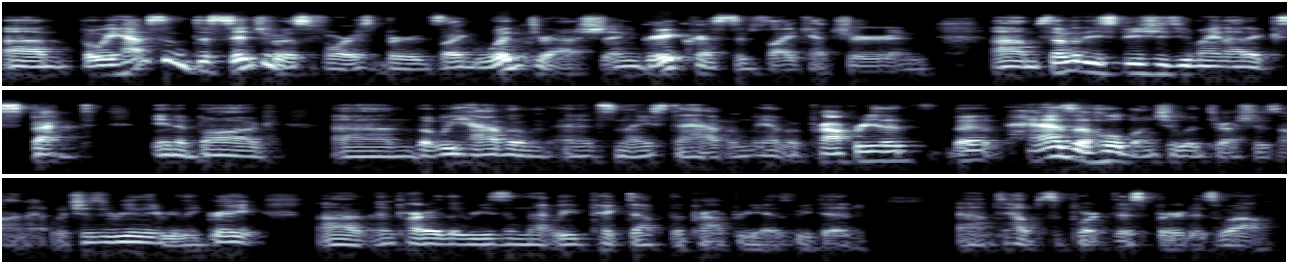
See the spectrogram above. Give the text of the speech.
um, but we have some deciduous forest birds like wood thrush and great crested flycatcher and um, some of these species you might not expect in a bog. Um, but we have them and it's nice to have them. We have a property that, that has a whole bunch of wood thrushes on it, which is really, really great. Uh, and part of the reason that we picked up the property as we did um, to help support this bird as well.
